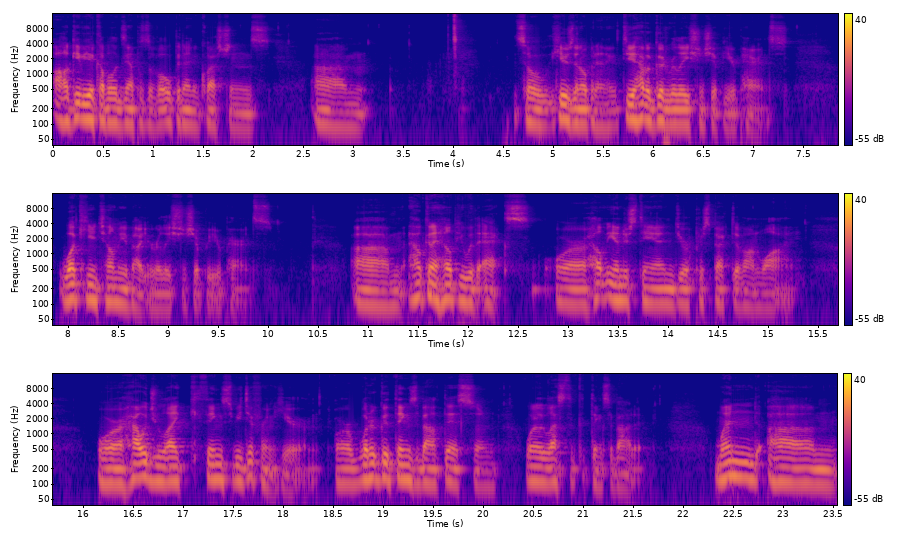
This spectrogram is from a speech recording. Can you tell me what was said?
I'll give you a couple examples of open-ended questions. Um, so here's an open-ended. Do you have a good relationship with your parents? What can you tell me about your relationship with your parents? Um, how can I help you with X? Or help me understand your perspective on Y? Or how would you like things to be different here? Or what are good things about this and what are less good things about it? When, um,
